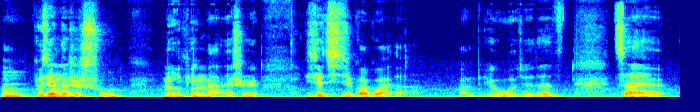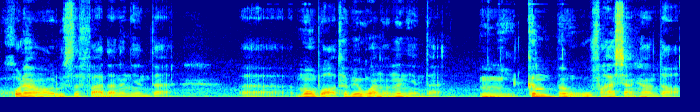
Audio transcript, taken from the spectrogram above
嗯不见得是书，你也可以买的是一些奇奇怪怪的啊。比如我觉得，在互联网如此发达的年代，呃，某宝特别万能的年代，你根本无法想象到，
